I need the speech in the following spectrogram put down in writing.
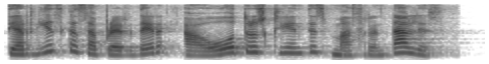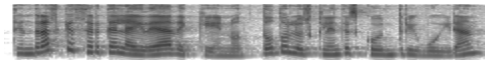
te arriesgas a perder a otros clientes más rentables. Tendrás que hacerte la idea de que no todos los clientes contribuirán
